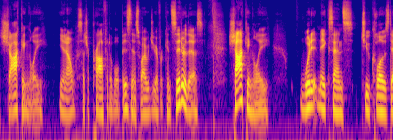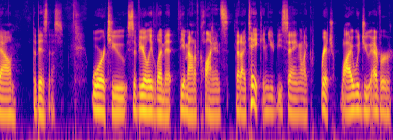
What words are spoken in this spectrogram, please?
shockingly, you know, such a profitable business. Why would you ever consider this? Shockingly, would it make sense to close down the business or to severely limit the amount of clients that I take? And you'd be saying, like, Rich, why would you ever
